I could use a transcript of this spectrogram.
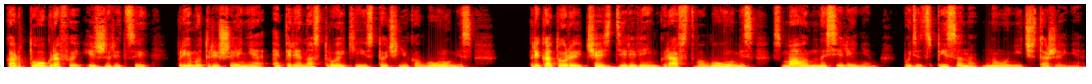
картографы и жрецы примут решение о перенастройке источника Лоумис, при которой часть деревень графства Лоумис с малым населением будет списана на уничтожение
